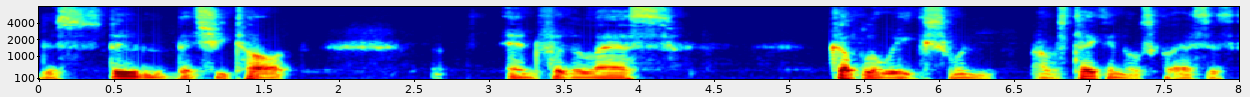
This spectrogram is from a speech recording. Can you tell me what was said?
this student that she taught. And for the last couple of weeks when I was taking those classes,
